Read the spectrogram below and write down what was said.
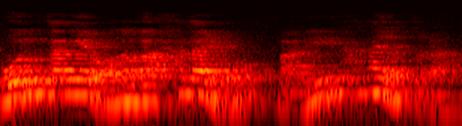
온 땅의 언어가 하나요 말이 하나였더라.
